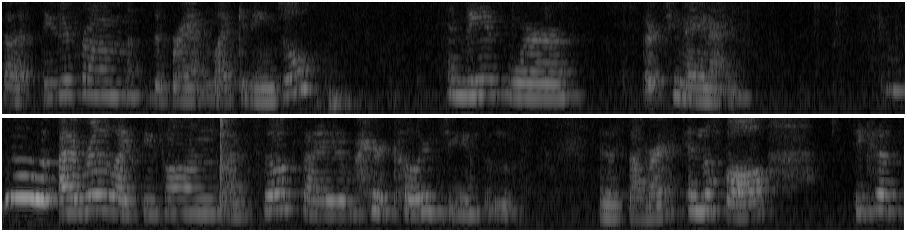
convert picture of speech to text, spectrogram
But these are from the brand Like an Angel. And these were $13.99. So woo! I really like these ones. I'm so excited to wear colored jeans in the, in the summer. In the fall. Because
